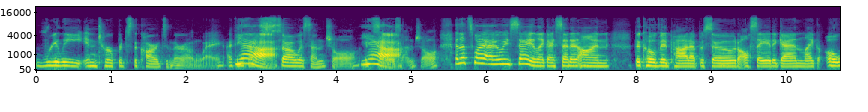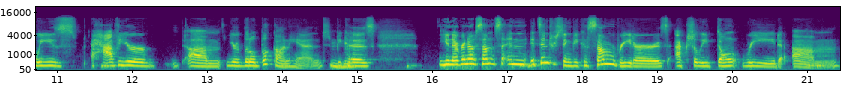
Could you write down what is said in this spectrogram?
really interprets the cards in their own way. I think Yeah. that's so essential. It's Yeah. so essential. And that's why I always say, like I said it on the COVID pod episode, I'll say it again, like always have your um your little book on hand Mhm. because you never know some and it's interesting because some readers actually don't read um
